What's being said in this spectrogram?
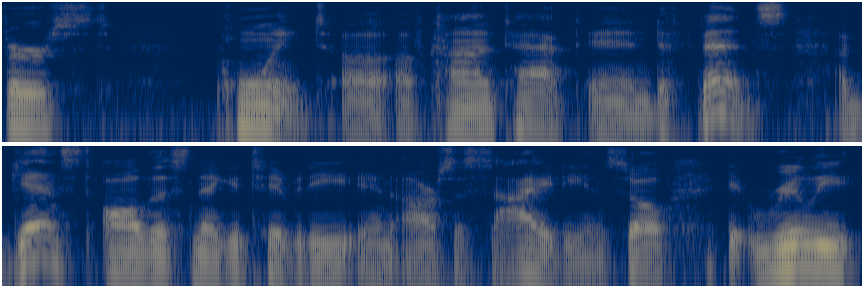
first point uh, of contact and defense against all this negativity in our society. And so it really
